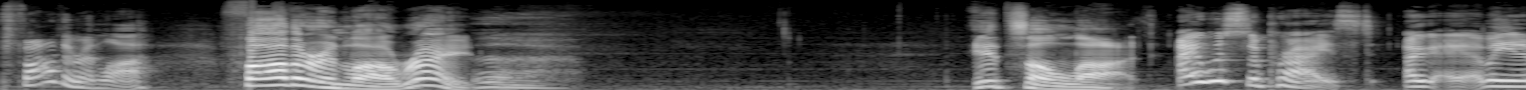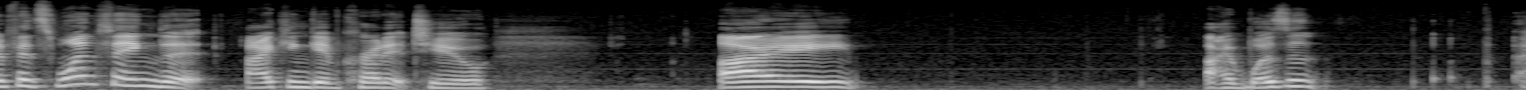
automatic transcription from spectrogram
father in law. Father in law, right. It's a lot. I was surprised. I, I mean, if it's one thing that I can give credit to, I I wasn't.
